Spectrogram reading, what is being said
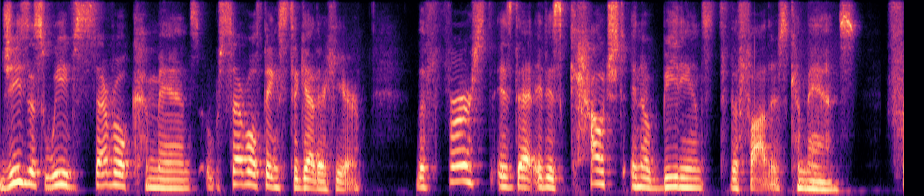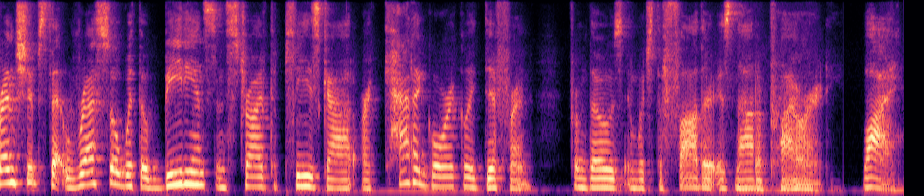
Jesus weaves several commands, several things together here. The first is that it is couched in obedience to the Father's commands. Friendships that wrestle with obedience and strive to please God are categorically different from those in which the Father is not a priority. Why?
